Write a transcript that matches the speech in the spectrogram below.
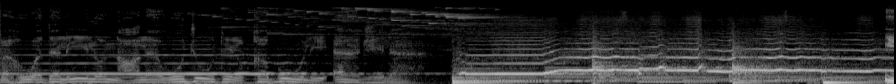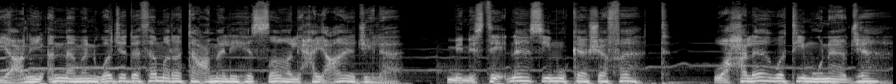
فهو دليل على وجود القبول اجلا يعني أن من وجد ثمرة عمله الصالح عاجلا من استئناس مكاشفات وحلاوة مناجات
